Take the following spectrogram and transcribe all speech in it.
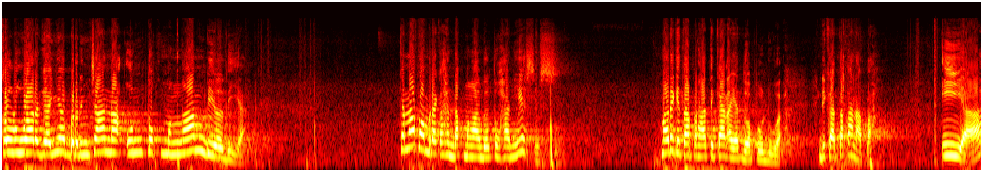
keluarganya berencana untuk mengambil dia. Kenapa mereka hendak mengambil Tuhan Yesus? Mari kita perhatikan ayat 22. Dikatakan apa? Ia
